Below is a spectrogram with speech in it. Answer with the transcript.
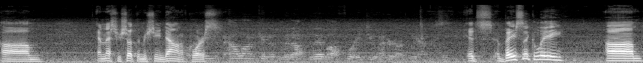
um, unless you shut the machine down, of course. How long can it live off, forty-two hundred RPM? It's basically, um,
